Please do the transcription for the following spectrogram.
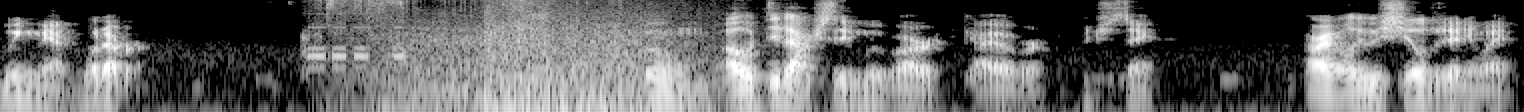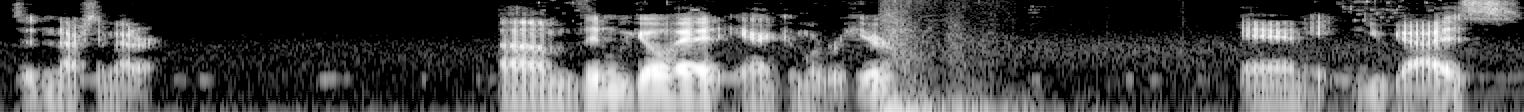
wingman, whatever. Boom. Oh, it did actually move our guy over. Interesting. Alright, well he was shielded anyway, so it didn't actually matter. Um, then we go ahead and come over here and hit you guys.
